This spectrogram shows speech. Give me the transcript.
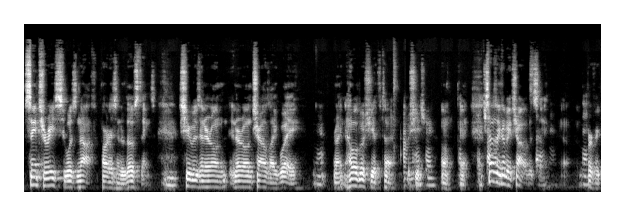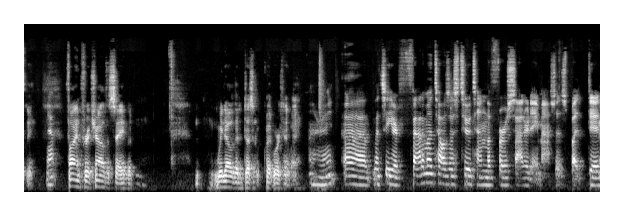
Saint Teresa was not partisan of those things. Mm-hmm. She was in her own in her own childlike way yeah. Right. How old was she at the time? I'm was she? sure. Oh, okay. Sounds like be a child would say. Yeah. Yeah. Perfectly. Yeah. Fine for a child to say, but we know that it doesn't quite work that way. All right. Uh, let's see here. Fatima tells us to attend the first Saturday masses, but did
